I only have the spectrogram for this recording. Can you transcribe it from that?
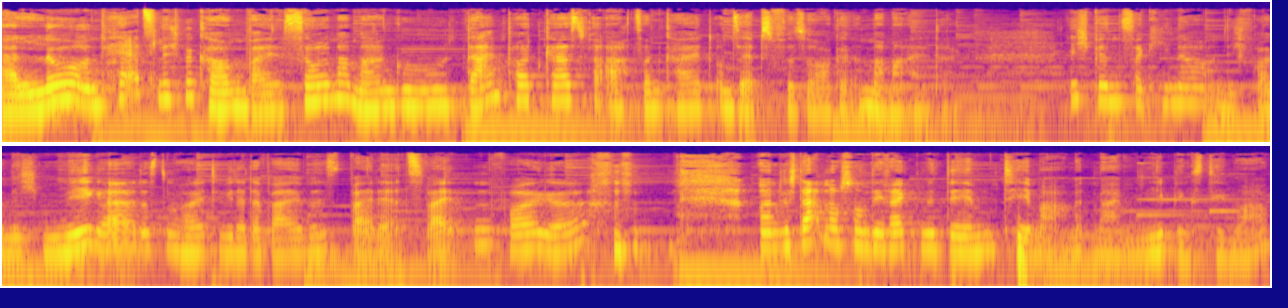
Hallo und herzlich willkommen bei Soul Mamango, dein Podcast für Achtsamkeit und Selbstfürsorge im Mama-Alltag. Ich bin Sakina und ich freue mich mega, dass du heute wieder dabei bist bei der zweiten Folge. Und wir starten auch schon direkt mit dem Thema, mit meinem Lieblingsthema.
